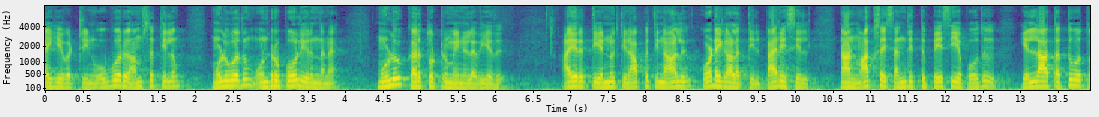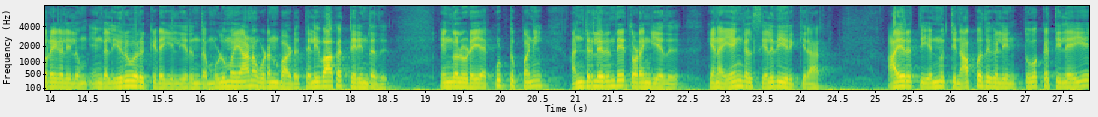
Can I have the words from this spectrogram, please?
ஆகியவற்றின் ஒவ்வொரு அம்சத்திலும் முழுவதும் ஒன்று போல் இருந்தன. முழு கருத்தொற்றுமை நிலவியது. ஆயிரத்தி எண்ணூற்றி நாற்பத்தி நாலு கோடை காலத்தில் பாரிஸில் நான் மார்க்ஸை சந்தித்து பேசிய போது எல்லா தத்துவத் துறைகளிலும் எங்கள் இருவருக்கிடையில் இருந்த முழுமையான உடன்பாடு தெளிவாக தெரிந்தது. எங்களுடைய கூட்டுப்பணி அன்றிலிருந்தே தொடங்கியது என ஏங்கல்ஸ் எழுதியிருக்கிறார். ஆயிரத்தி எண்ணூற்றி நாற்பதுகளின் துவக்கத்திலேயே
